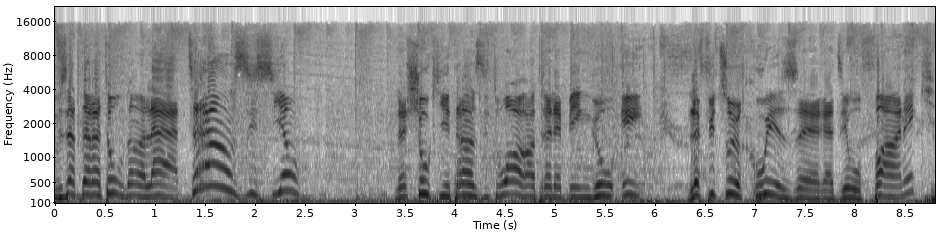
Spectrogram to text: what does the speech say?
Vous êtes de retour dans la transition. Le show qui est transitoire entre le bingo et le futur quiz euh, radiophonique.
